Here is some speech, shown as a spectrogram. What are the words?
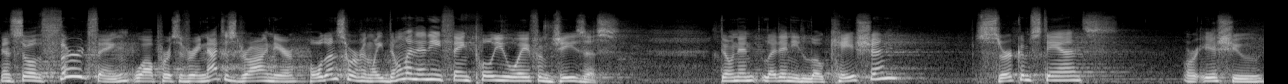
And so, the third thing, while persevering, not just drawing near, hold unswervingly, don't let anything pull you away from Jesus. Don't let any location, circumstance, or issue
